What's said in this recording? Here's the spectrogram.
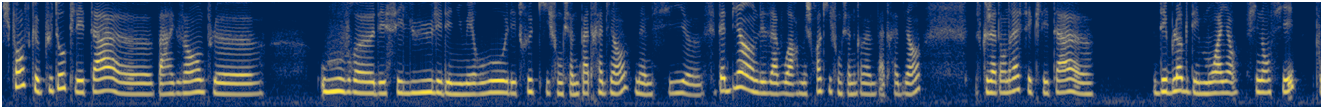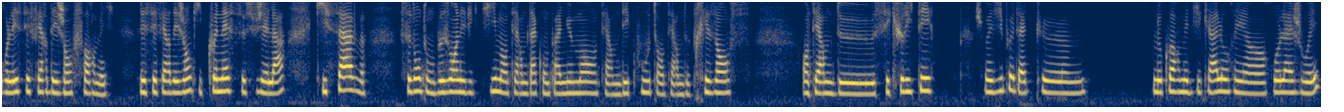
Je pense que plutôt que l'État, euh, par exemple, euh, ouvre euh, des cellules et des numéros et des trucs qui fonctionnent pas très bien, même si c'est peut-être bien de les avoir, mais je crois qu'ils fonctionnent quand même pas très bien. Ce que j'attendrais, c'est que l'État débloque des moyens financiers pour laisser faire des gens formés, laisser faire des gens qui connaissent ce sujet-là, qui savent ce dont ont besoin les victimes en termes d'accompagnement, en termes d'écoute, en termes de présence, en termes de sécurité. Je me dis peut-être que le corps médical aurait un rôle à jouer,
